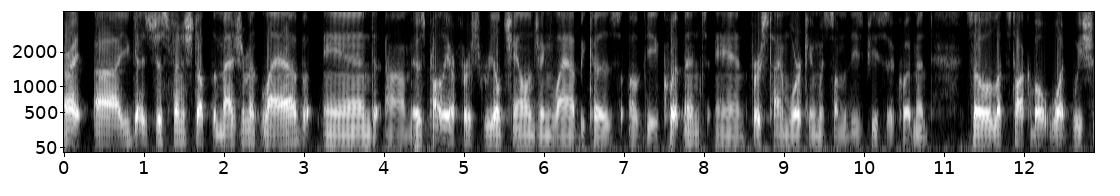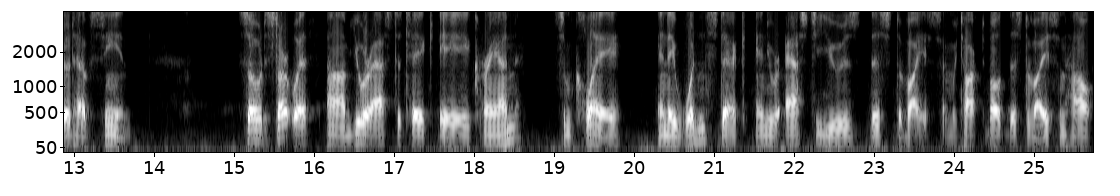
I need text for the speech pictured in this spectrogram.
All right, uh, you guys just finished up the measurement lab, and um, it was probably our first real challenging lab because of the equipment and first time working with some of these pieces of equipment. So let's talk about what we should have seen. So to start with, um, you were asked to take a crayon, some clay, and a wooden stick and you were asked to use this device. And we talked about this device and how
